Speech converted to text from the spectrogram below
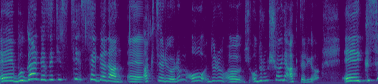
E, Bulgar gazetesi Sega'dan e, aktarıyorum. O durum o, o durum şöyle aktarıyor. E, kısa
